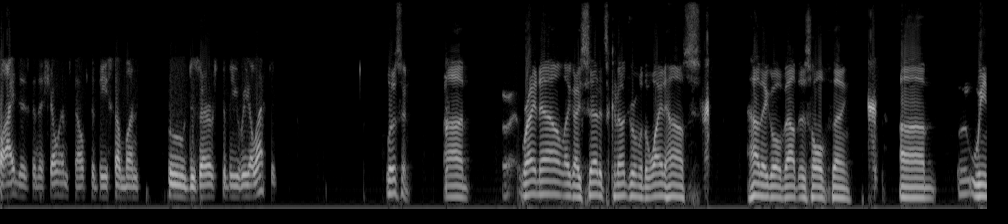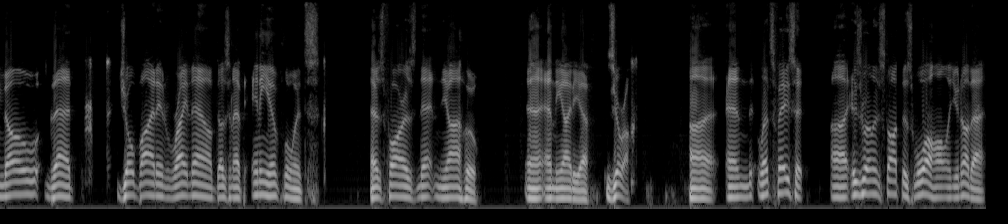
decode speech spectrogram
Biden is going to show himself to be someone who deserves to be reelected. Listen, uh, right now, like I said, it's a conundrum with the White House, how they go about this whole thing. Um, we know that Joe Biden right now doesn't have any influence as far as Netanyahu and, and the IDF. Zero. Uh, and let's face it, uh, Israel didn't start this war, Hall, and you know that.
